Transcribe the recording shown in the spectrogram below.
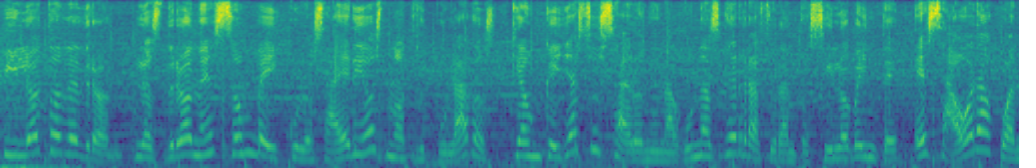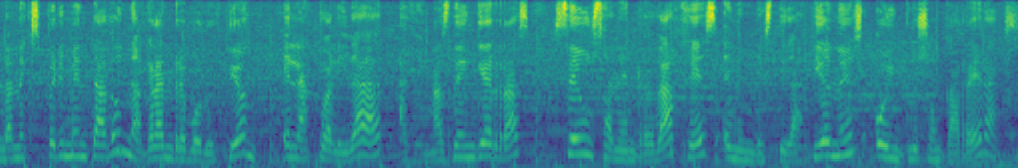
Piloto de dron. Los drones son vehículos aéreos no tripulados, que aunque ya se usaron en algunas guerras durante el siglo XX, es ahora cuando han experimentado una gran revolución. En la actualidad, además de en guerras, se usan en rodajes, en investigaciones o incluso en carreras.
